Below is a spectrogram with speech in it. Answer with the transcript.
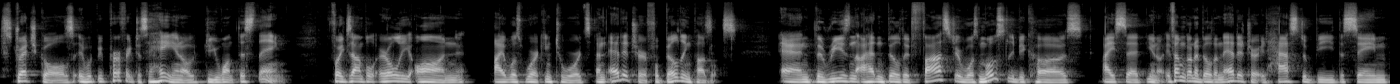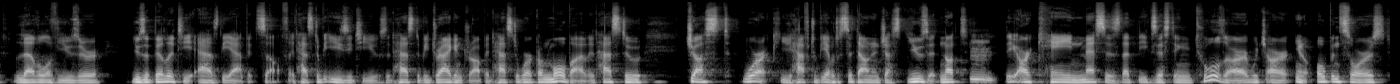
stretch goals. It would be perfect to say, hey, you know, do you want this thing? For example, early on, I was working towards an editor for building puzzles. And the reason I hadn't built it faster was mostly because I said, you know, if I'm going to build an editor, it has to be the same level of user usability as the app itself. It has to be easy to use. It has to be drag and drop. It has to work on mobile. It has to just work. You have to be able to sit down and just use it, not hmm. the arcane messes that the existing tools are, which are, you know, open source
